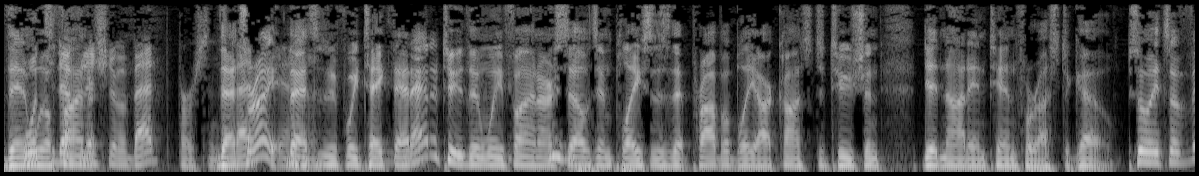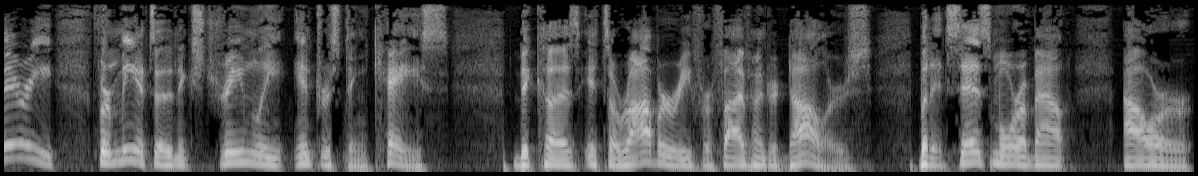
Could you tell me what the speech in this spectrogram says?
then What's we'll the find definition of a bad person? that's Bad- right. yeah. That's uh-huh. if we take that attitude, then we find ourselves in places that probably our Constitution did not intend for us to go. So it's a very, for me, it's an extremely interesting case because it's a robbery for five hundred dollars, but it says more about our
